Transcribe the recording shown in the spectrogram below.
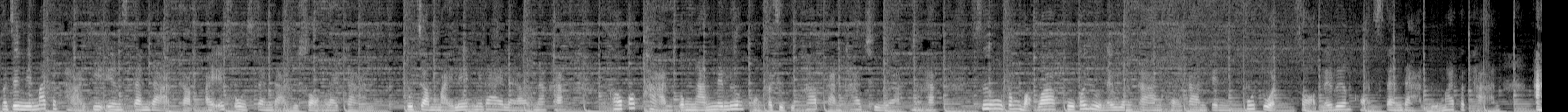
มันจะมีมาตรฐาน EN Standard กับ ISO Standard อยู่ 2 รายการกูจำหมายเลขไม่ได้แล้วนะคะ เขาก็ผ่านตรงนั้นในเรื่องของประสิทธิภาพการฆ่าเชื้อนะคะ ซึ่งต้องบอกว่าครูก็อยู่ในวงการของการเป็นผู้ตรวจสอบในเรื่องของ Standard หรือมาตรฐานอะ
